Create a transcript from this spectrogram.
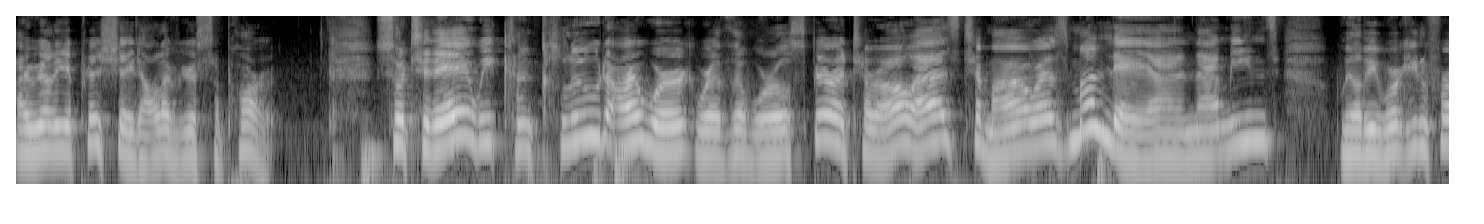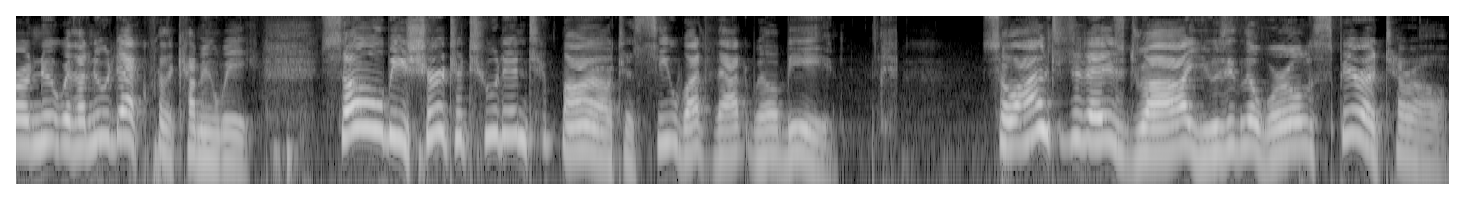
I really appreciate all of your support. So today we conclude our work with the World Spirit Tarot as tomorrow is Monday, and that means we'll be working for a new with a new deck for the coming week. So be sure to tune in tomorrow to see what that will be. So on to today's draw using the World Spirit Tarot.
